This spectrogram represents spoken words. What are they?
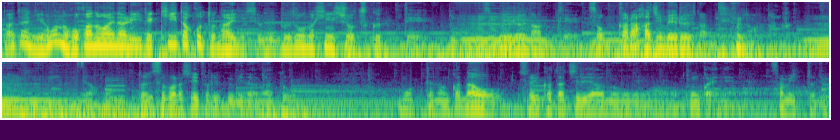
大体日本の他のワイナリーで聞いたことないですよね、うん。ブドウの品種を作って作作るなんて。そっから始めるなんていうのは。うん。いや本当に素晴らしい取り組みだなと思ってなんかなおそういう形であの今回ねサミットにも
